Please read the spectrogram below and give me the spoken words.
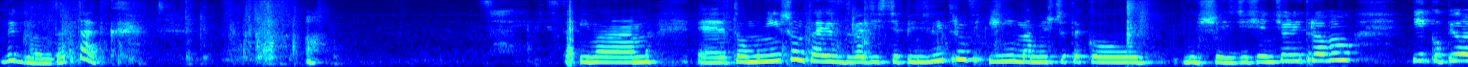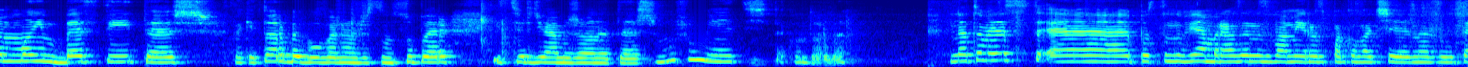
wygląda tak. I mam e, tą mniejszą, ta jest 25 litrów i mam jeszcze taką 60-litrową i kupiłam moim bestii też takie torby, bo uważam, że są super i stwierdziłam, że one też muszą mieć taką torbę. Natomiast e, postanowiłam razem z Wami rozpakować e, narzuty.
